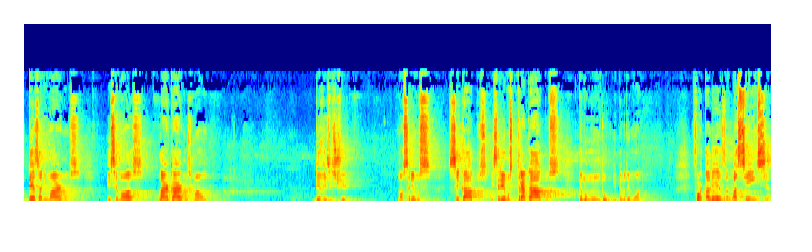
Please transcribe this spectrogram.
desanimarmos e se nós largarmos mão de resistir. Nós seremos cegados e seremos tragados pelo mundo e pelo demônio. Fortaleza, paciência,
